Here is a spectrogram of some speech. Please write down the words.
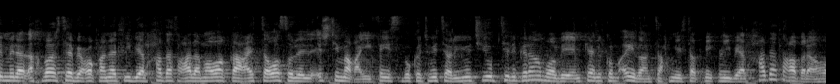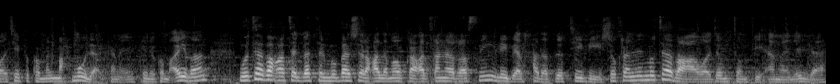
من الأخبار تابعوا قناة ليبيا الحدث على مواقع التواصل الاجتماعي فيسبوك تويتر يوتيوب تليجرام وبإمكانكم أيضا تحميل تطبيق ليبيا الحدث عبر هواتفكم المحمولة. كما يمكنكم أيضا متابعة البث المباشر على موقع القناة الرسمي ليبيا الحدث dot TV. شكرا للمتابعة ودمتم في أمان الله.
